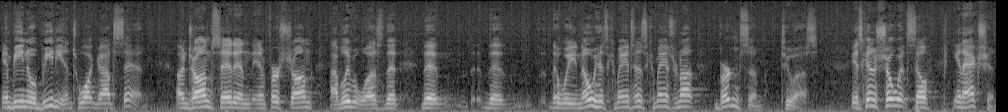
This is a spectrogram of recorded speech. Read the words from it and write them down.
in being obedient to what God said. And John said in, in 1 John, I believe it was, that, that, that, that we know his commands, and his commands are not burdensome to us. It's going to show itself in action.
